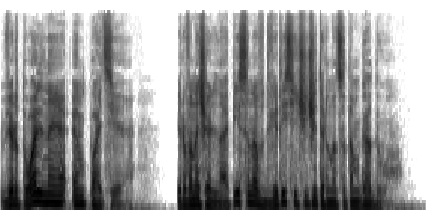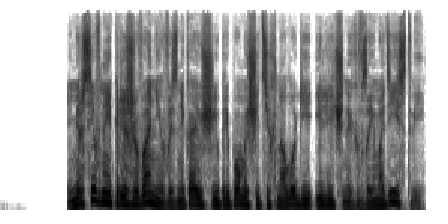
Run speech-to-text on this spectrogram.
Виртуальная эмпатия. Первоначально описана в 2014 году. Иммерсивные переживания, возникающие при помощи технологий и личных взаимодействий,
